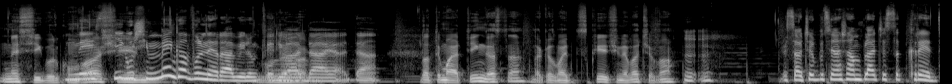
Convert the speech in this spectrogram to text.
Nesigur cumva nesigur și, și mega vulnerabil în Vulnerabil. perioada aia, da. Dar te mai ating asta? Dacă îți mai scrie cineva ceva? Mm-mm. Sau cel puțin așa îmi place să cred.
